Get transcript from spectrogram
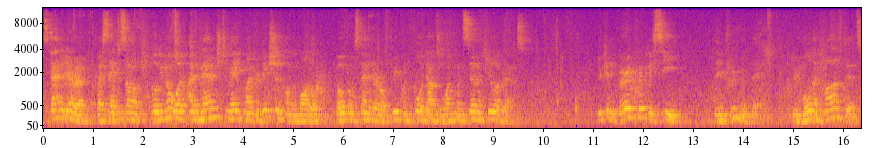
standard error by saying to someone, well, you know what, I've managed to make my prediction on the model go from a standard error of 3.4 down to 1.7 kilograms. You can very quickly see the improvement there. You've more than halved it,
